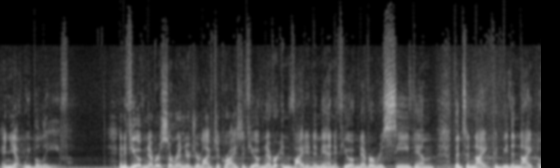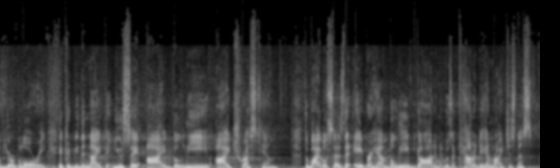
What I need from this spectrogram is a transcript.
and yet we believe. And if you have never surrendered your life to Christ, if you have never invited Him in, if you have never received Him, then tonight could be the night of your glory. It could be the night that you say, I believe, I trust Him. The Bible says that Abraham believed God and it was accounted to him righteousness.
